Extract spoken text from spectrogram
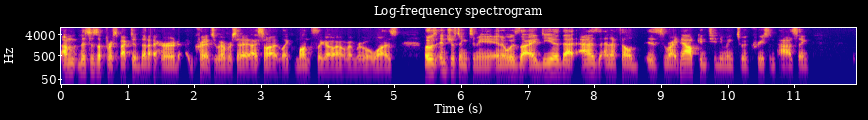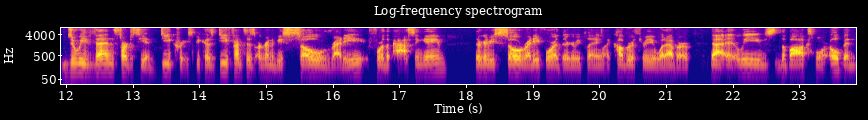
I'm, this is a perspective that I heard. Credit to whoever said it. I saw it like months ago. I don't remember who it was, but it was interesting to me. And it was the idea that as the NFL is right now continuing to increase in passing, do we then start to see a decrease because defenses are going to be so ready for the passing game? They're going to be so ready for it. They're going to be playing like cover three, whatever that it leaves the box more open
